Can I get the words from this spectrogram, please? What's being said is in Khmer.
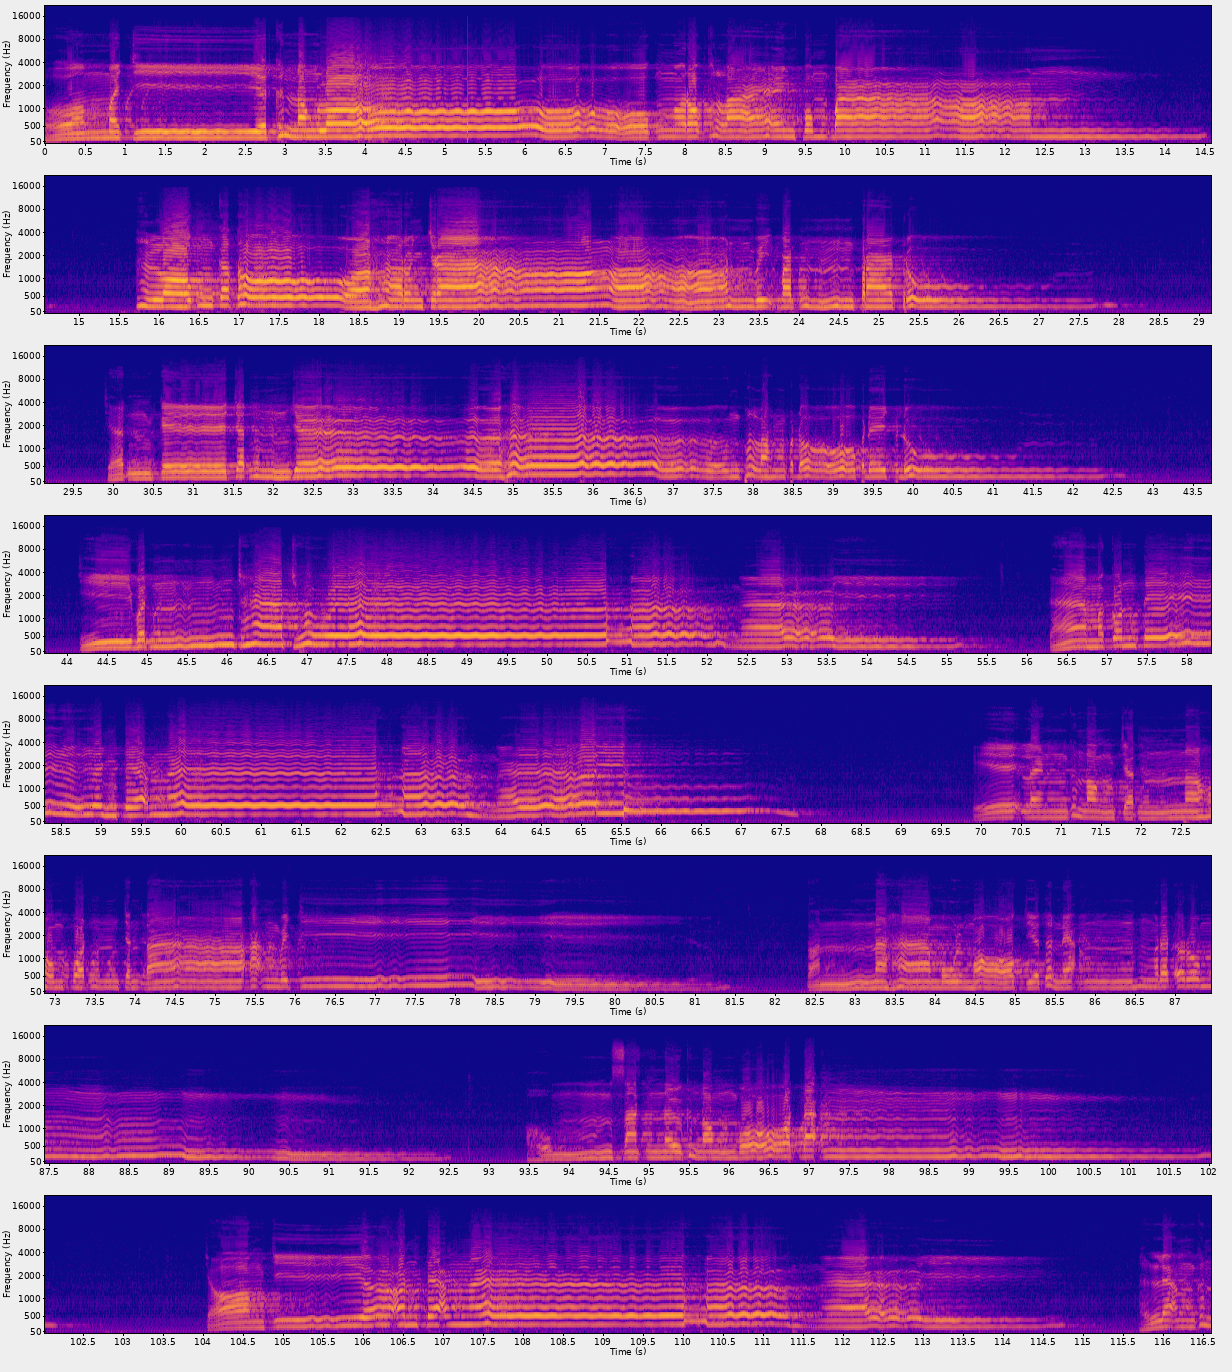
ធម្មជាតិក្នុងលោករកថ្លែងពុំបានលោកកធោរញច្រានវិបត្តិប្រែប្រួល ចិត្តគេចិត្តយើងផ្លាស់បដោផ្ដេកផ្ដួលជីវិតឆាបឈួល ក្នុងចិត្តហុំពត់ចិន្តាអង្វិជីតណ្ហាមូលមកជាតអ្នករិតរំហុំសัตว์នៅក្នុងវត្តដាក់ ចងជាអន្តៈលាក់ក្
